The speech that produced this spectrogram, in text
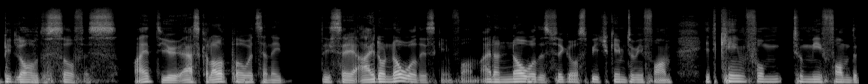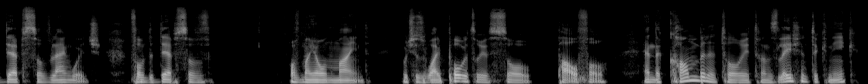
below the surface, right? You ask a lot of poets and they they say, I don't know where this came from. I don't know where this figure of speech came to me from. It came from to me from the depths of language, from the depths of of my own mind, which is why poetry is so powerful. And the combinatory translation technique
